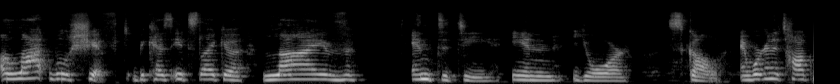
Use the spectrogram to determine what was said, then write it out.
a lot will shift because it's like a live entity in your skull. And we're going to talk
